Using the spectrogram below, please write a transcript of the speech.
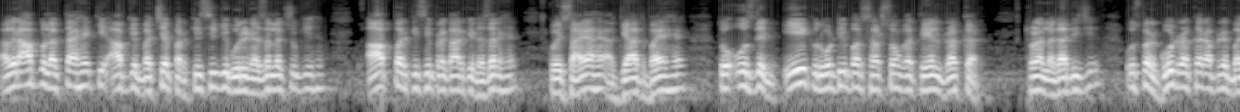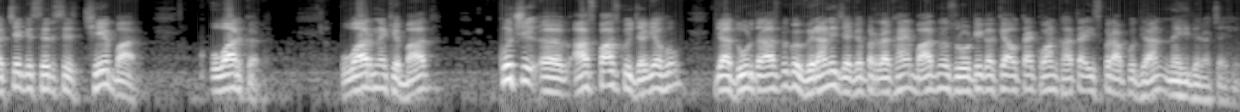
अगर आपको लगता है कि आपके बच्चे पर किसी की बुरी नज़र लग चुकी है, आप पर किसी प्रकार की नज़र है, कोई साया है, अज्ञात भय है तो उस दिन एक रोटी पर सरसों का तेल रखकर थोड़ा लगा दीजिए। उस पर गुड़ रखकर अपने बच्चे के सिर से छह बार उबार कर उबारने के बाद कुछ आसपास कोई जगह हो या दूर दराज पर कोई वीरानी जगह पर रखाएँ बाद में उस रोटी का क्या होता है, कौन खाता है, इस पर आपको ध्यान नहीं देना चाहिए।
